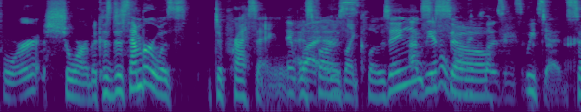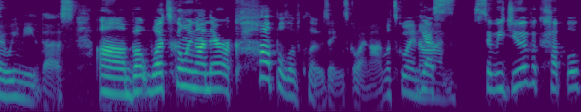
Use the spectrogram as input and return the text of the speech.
For sure, because December was depressing as far as like closings. Uh, we had a so lot of closings. In we did, so we need this. Um, but what's going on? There are a couple of closings going on. What's going Yes. on? So we do have a couple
